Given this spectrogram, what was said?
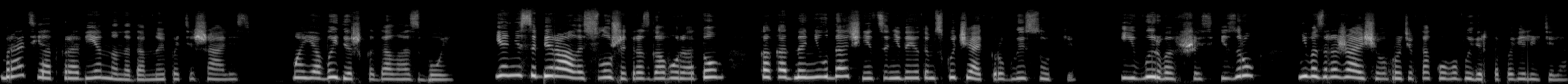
Братья откровенно надо мной потешались. Моя выдержка дала сбой. Я не собиралась слушать разговоры о том, как одна неудачница не дает им скучать круглые сутки. И, вырвавшись из рук, не возражающего против такого выверта повелителя,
